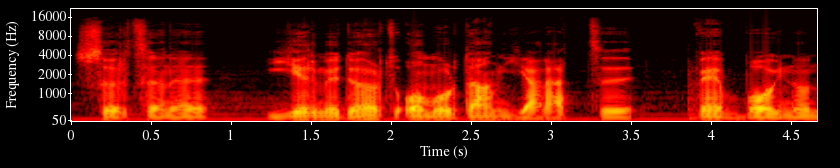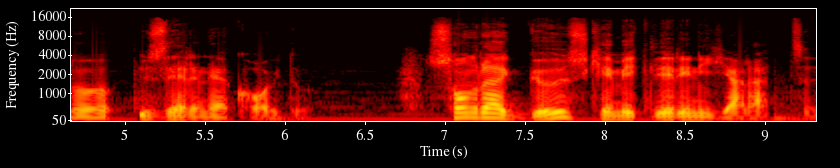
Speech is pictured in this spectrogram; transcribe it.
Sırtını 24 omurdan yarattı ve boynunu üzerine koydu. Sonra göğüs kemiklerini yarattı.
